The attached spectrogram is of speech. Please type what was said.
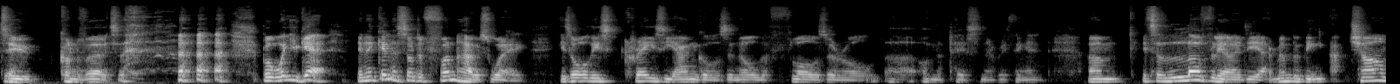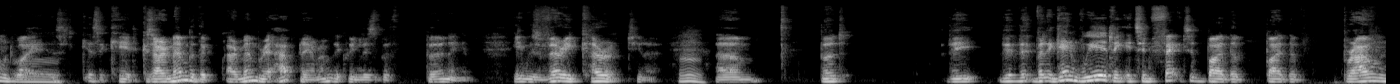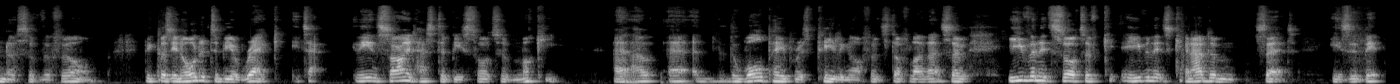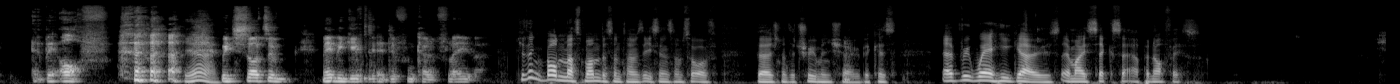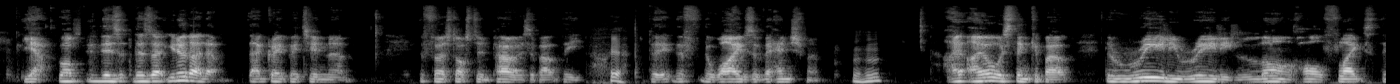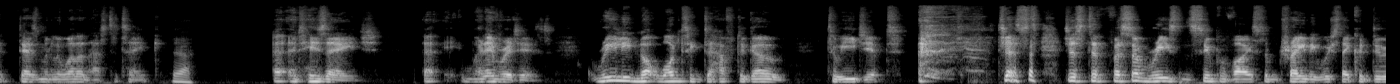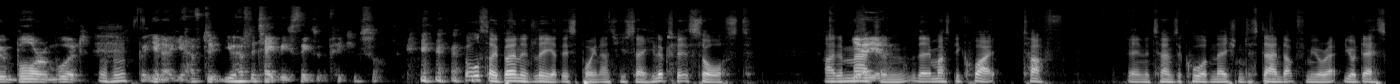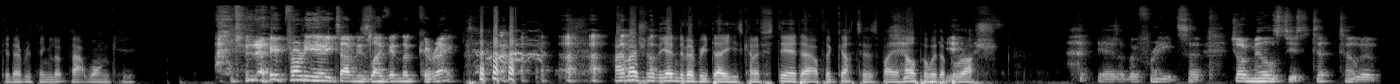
to convert. but what you get, and again, a sort of funhouse way, is all these crazy angles and all the floors are all uh, on the piss and everything. And um, it's a lovely idea. I remember being charmed by it as, as a kid because I remember the I remember it happening. I remember the Queen Elizabeth burning, and it was very current, you know. Um, but the, the, the but again, weirdly, it's infected by the by the brownness of the film because in order to be a wreck, it's a, the inside has to be sort of mucky. Uh, uh, uh, the wallpaper is peeling off and stuff like that. So even its sort of even its Ken Adam set is a bit a bit off. Yeah. which sort of maybe gives it a different kind of flavour. Do you think Bond must wonder sometimes that he's in some sort of version of the Truman Show because everywhere he goes, MI6 set up an office. Yeah, well, there's there's a you know that that, that great bit in um, the first Austin Powers about the Yeah, the the, the wives of the henchmen. Mm-hmm. I, I always think about the really really long haul flights that Desmond Llewellyn has to take yeah, at, at his age, uh, whenever it is, really not wanting to have to go to Egypt. just just to for some reason supervise some training which they could do in Boreham Wood but you know you have to you have to take these things with a pinch of salt but also Bernard Lee at this point, as you say, he looks a bit sauced. I'd imagine that it must be quite tough in terms of coordination to stand up from your your desk and everything look that wonky. I don't know. Probably the only time in his life it looked correct. I imagine at the end of every day, he's kind of steered out of the gutters by a helper with a Yes. brush. yes, I'm afraid. So John Mills just t- told a,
